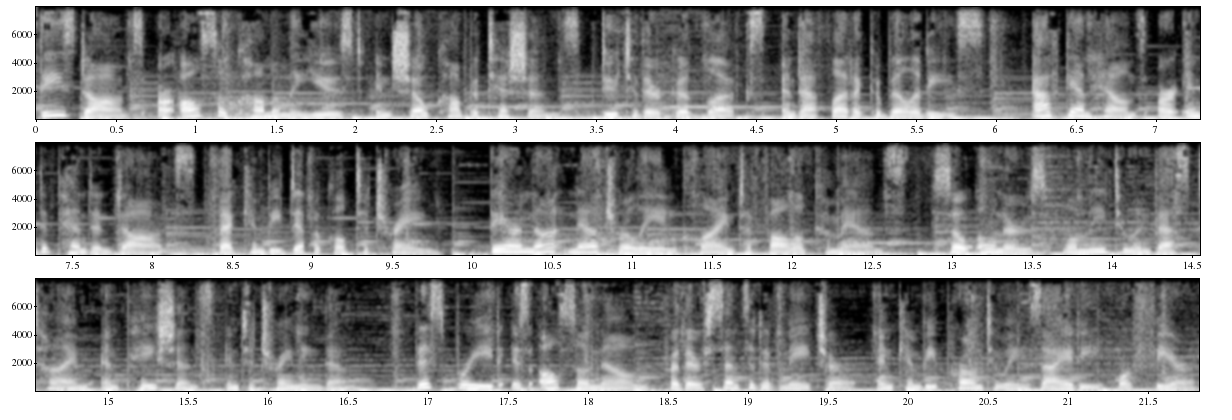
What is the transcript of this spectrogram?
These dogs are also commonly used in show competitions due to their good looks and athletic abilities. Afghan hounds are independent dogs that can be difficult to train. They are not naturally inclined to follow commands, so owners will need to invest time and patience into training them. This breed is also known for their sensitive nature and can be prone to anxiety or fear.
